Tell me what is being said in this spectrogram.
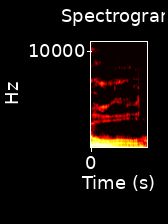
tool.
